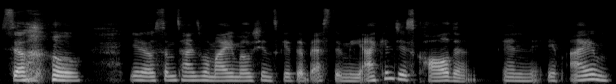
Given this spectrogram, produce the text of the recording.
So you know, sometimes when my emotions get the best of me, I can just call them. And if I am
